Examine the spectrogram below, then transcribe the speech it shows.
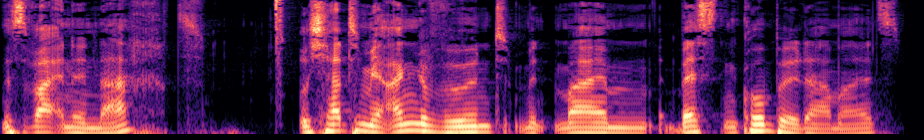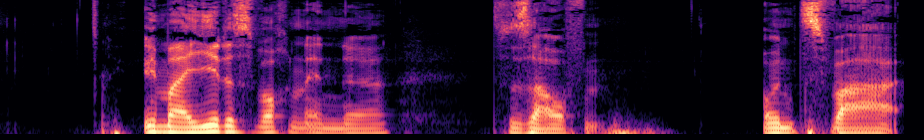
Es war eine Nacht. Ich hatte mir angewöhnt, mit meinem besten Kumpel damals immer jedes Wochenende zu saufen. Und zwar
